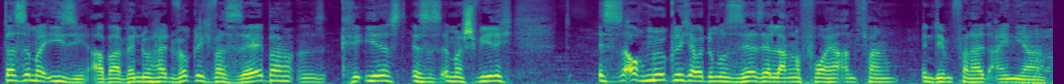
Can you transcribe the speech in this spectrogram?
Das ist immer easy. Aber wenn du halt wirklich was selber äh, kreierst, ist es immer schwierig. Es ist auch möglich, aber du musst sehr, sehr lange vorher anfangen. In dem Fall halt ein Jahr.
